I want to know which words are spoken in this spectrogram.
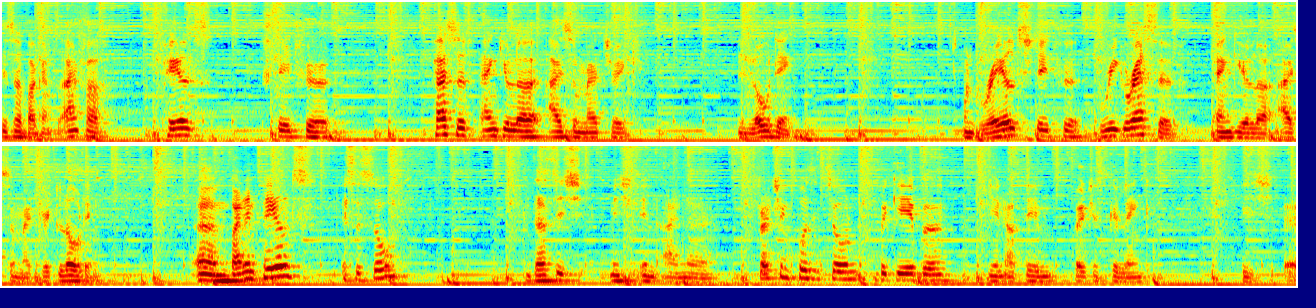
ist aber ganz einfach. Pales steht für Passive Angular Isometric Loading. Und Rails steht für Regressive Angular Isometric Loading. Ähm, bei den Pales ist es so, dass ich mich in eine Stretching-Position begebe, je nachdem welches Gelenk ich äh,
